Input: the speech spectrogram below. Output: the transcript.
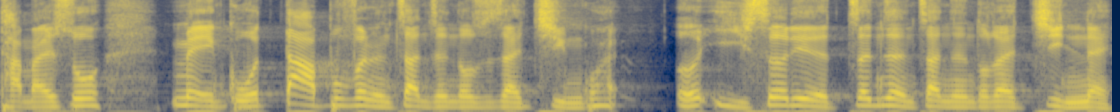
坦白说，美国大部分的战争都是在境外。而以色列的真正战争都在境内，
